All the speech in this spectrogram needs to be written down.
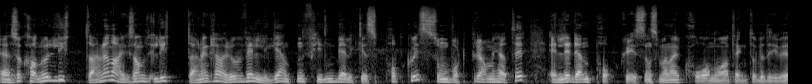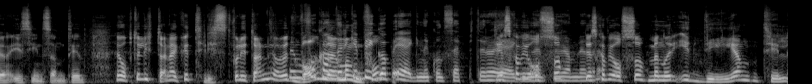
eh, så kan jo lytterne da, ikke sant? Lytterne klarer jo å velge enten Finn Bjelkes popquiz, som vårt program heter, eller den popquizen som NRK nå har tenkt å bedrive i sin sendetid. Det er opp til lytterne. Det er jo ikke trist for lytterne. De har jo et Men valg. hvorfor kan er dere ikke bygge opp egne konsepter og Det egne programledere? det skal vi også. Men når ideen til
